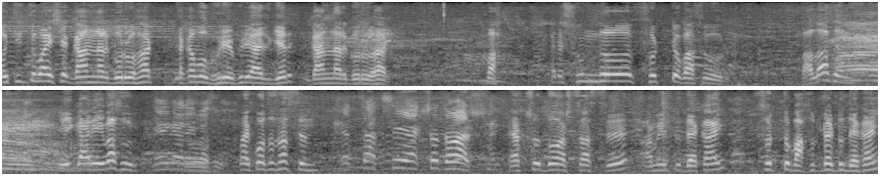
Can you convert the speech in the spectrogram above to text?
ঐতিহ্যবাহী সে গান্নার গরু হাট। দেখাবো ঘুরে ফিরে আজকের গান্নার গরু হাট। বাহ এটা সুন্দর ছোট্ট বাছুর ভালো আছেন? এই গাড়ি এই বাসুর ভাই কত চাচ্ছেন? চাচ্ছি একশো দশ। একশো দশ চাচ্ছে। আমি একটু দেখাই ছোট্ট বাছুরটা একটু দেখাই।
